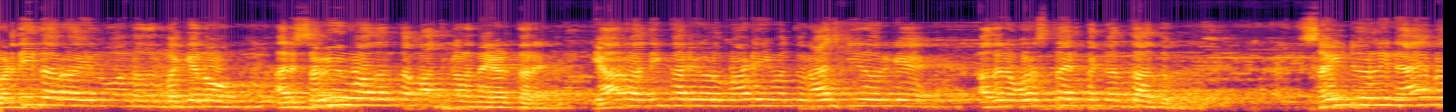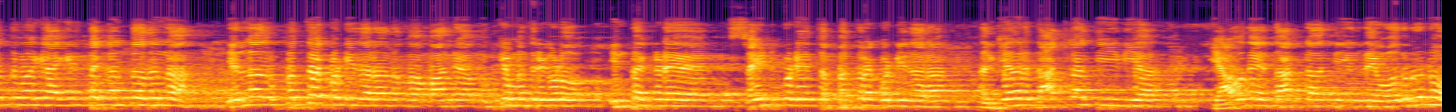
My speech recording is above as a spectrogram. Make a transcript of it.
ಒಡೆದಿದ್ದಾರ ಇಲ್ವೋ ಅನ್ನೋದ್ರ ಬಗ್ಗೆನೂ ಅಲ್ಲಿ ಸವಿವಾದಂತ ಮಾತುಗಳನ್ನ ಹೇಳ್ತಾರೆ. ಯಾರು ಅಧಿಕಾರಿಗಳು ಮಾಡಿ ಇವತ್ತು ರಾಜಕೀಯದವ್ರಿಗೆ ಅದನ್ನ ಒರೆಸ್ತಾ ಇರ್ತಕ್ಕಂಥದ್ದು ಸೈಟ್ನಲ್ಲಿ ನ್ಯಾಯಬದ್ಧವಾಗಿ ಆಗಿರ್ತಕ್ಕಂಥದನ್ನ ಎಲ್ಲಾದ್ರೂ ಪತ್ರ ಕೊಟ್ಟಿದಾರ. ನಮ್ಮ ಮಾನ್ಯ ಮುಖ್ಯಮಂತ್ರಿಗಳು ಇಂಥ ಕಡೆ ಸೈಟ್ ಕೊಡಿ ಅಂತ ಪತ್ರ ಕೊಟ್ಟಿದಾರ. ಅದಕ್ಕೇನಾದ್ರೆ ದಾಖಲಾತಿ ಇದೆಯಾ? ಯಾವುದೇ ದಾಖಲಾತಿ ಇಲ್ಲದೆ ಹೋದ್ರೂ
